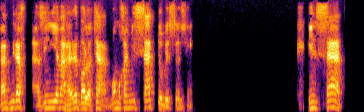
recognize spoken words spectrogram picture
بعد می‌رفت از این یه مرحله بالاتر. ما می‌خوایم این صد رو بسازیم. این صد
